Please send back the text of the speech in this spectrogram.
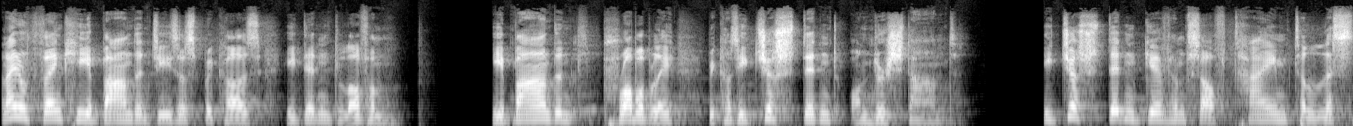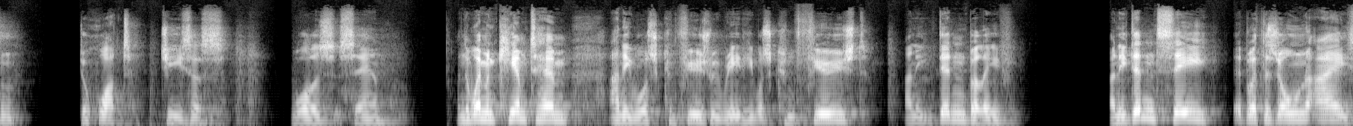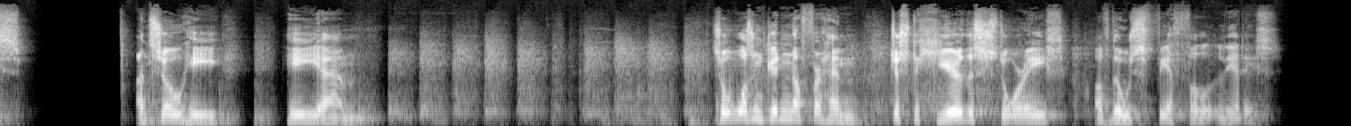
And I don't think he abandoned Jesus because he didn't love him. He abandoned probably because he just didn't understand. He just didn't give himself time to listen to what Jesus was saying. And the women came to him and he was confused. We read he was confused and he didn't believe. And he didn't see it with his own eyes. And so he he um, so it wasn't good enough for him just to hear the stories of those faithful ladies.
